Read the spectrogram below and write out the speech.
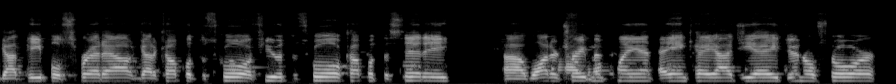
got people spread out, got a couple at the school, a few at the school, a couple at the city, uh, water treatment plant, A and K IGA, general store,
